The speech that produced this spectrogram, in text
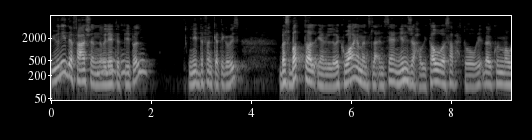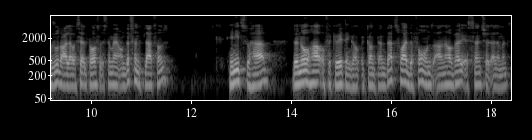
you need a fashion related people you need different categories بس بطل يعني الريكوايرمنتس لانسان ينجح ويطور صفحته ويقدر يكون موجود على وسائل التواصل الاجتماعي on different platforms he needs to have the know-how of creating content. That's why the phones are now very essential elements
